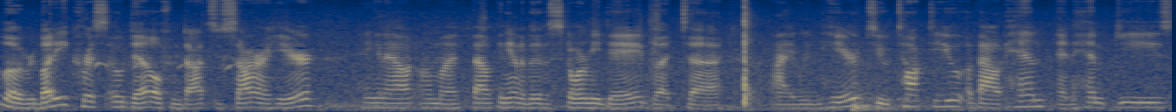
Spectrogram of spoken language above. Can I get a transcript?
Hello everybody, Chris Odell from Datsusara here, hanging out on my balcony on a bit of a stormy day, but uh, I'm here to talk to you about hemp and hemp gis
